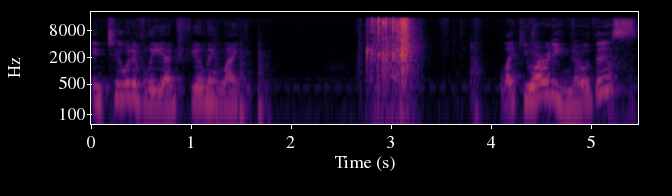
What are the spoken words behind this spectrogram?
intuitively, I'm feeling like, like you already know this,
